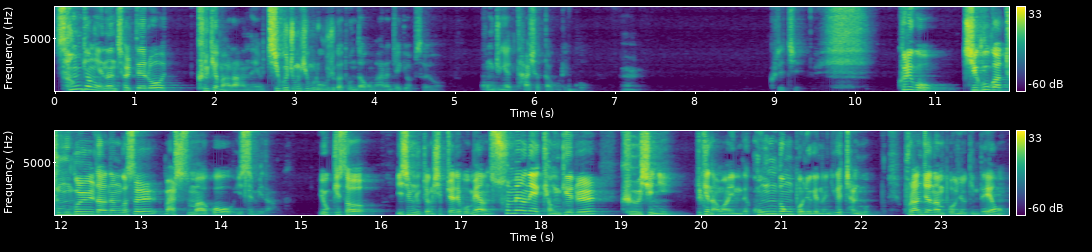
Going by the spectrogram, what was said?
성경에는 절대로 그렇게 말 안 해요. 지구 중심으로 우주가 돈다고 말한 적이 없어요. 공중에 다셨다고 그랬고. 네. 그랬지. 그리고 지구가 둥글다는 것을 말씀하고 있습니다. 욕기서 26장 10절에 보면 수면의 경계를 그으시니 이렇게 나와 있는데 공동 번역에는 이게 잘못 불완전한 번역인데요.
